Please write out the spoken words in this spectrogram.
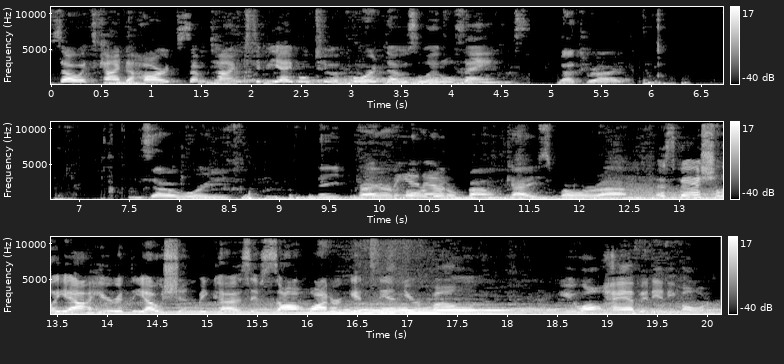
So it's kind of hard sometimes to be able to afford those little things. That's right. So we need prayer for a little phone case for uh, Especially out here at the ocean because if salt water gets in your phone, you won't have it anymore.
